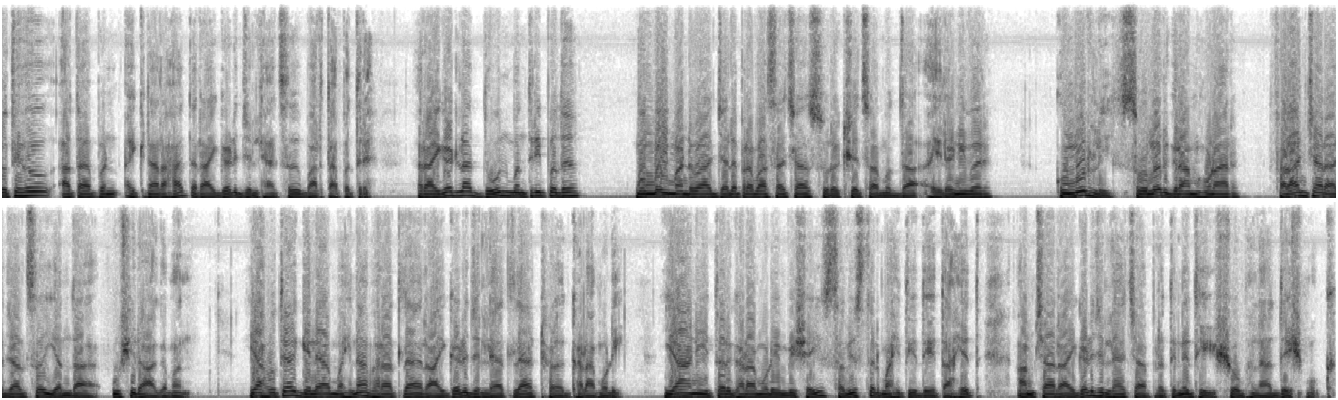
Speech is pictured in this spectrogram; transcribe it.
श्रोते हो आता आपण ऐकणार आहात रायगड जिल्ह्याचं वार्तापत्र. रायगडला दोन मंत्रीपदं मुंबई मांडवा जलप्रवासाच्या सुरक्षेचा मुद्दा ऐरणीवर कुमुर्ली सोलर ग्राम होणार फळांच्या राजाचं यंदा उशिरा आगमन. या होत्या गेल्या महिनाभरातल्या रायगड जिल्ह्यातल्या ठळक घडामोडी. या आणि इतर घडामोडींविषयी सविस्तर माहिती देत आहेत आमच्या रायगड जिल्ह्याच्या प्रतिनिधी शोभना देशमुख.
